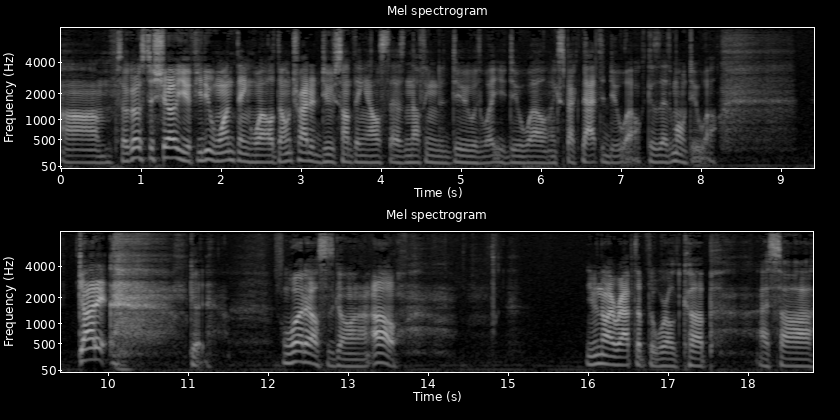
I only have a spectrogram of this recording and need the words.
Um, so it goes to show you if you do one thing well, don't try to do something else that has nothing to do with what you do well and expect that to do well because that won't do well. Got it? Good. What else is going on? Oh, even though I wrapped up the World Cup, I saw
